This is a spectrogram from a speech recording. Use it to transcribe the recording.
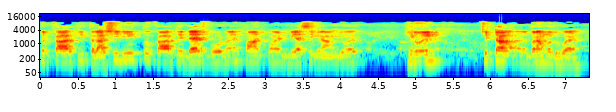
जब कार की तलाशी ली तो कार के डैशबोर्ड में पाँच पॉइंट बयासी ग्राम जो है हीरोइन चिट्टा बरामद हुआ है।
